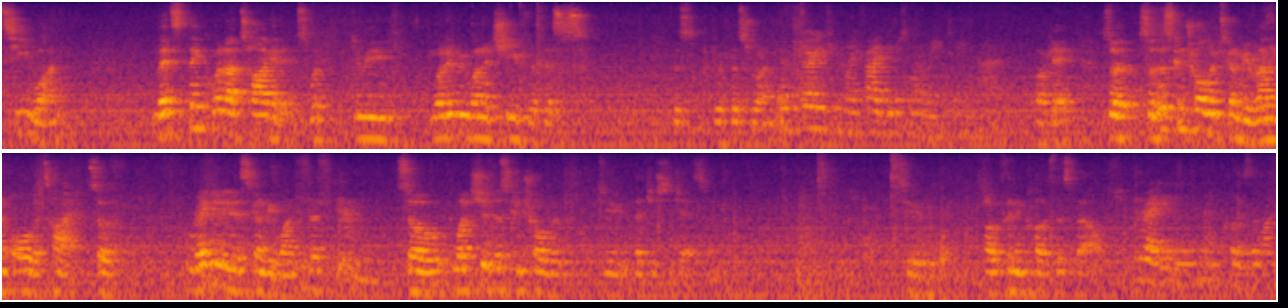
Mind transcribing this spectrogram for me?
T1. Let's think what our target is. What do we, what do we want to achieve with this, this, with this run? With 32.5, you just want to maintain that. Okay, so, so this control loop is going to be running all the time. So regularly it's going to be 150. So what should this control loop do that you suggest? To open and close this valve. Right, and then close the one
